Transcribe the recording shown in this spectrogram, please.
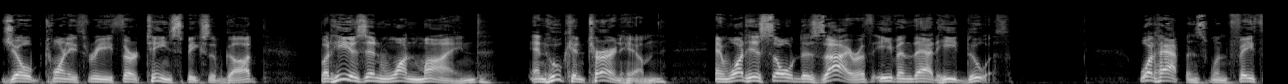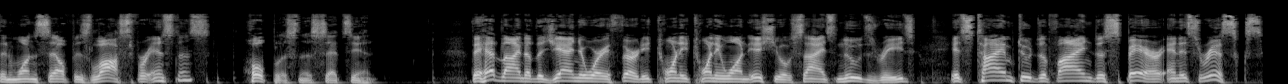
Job 23:13 speaks of God, but he is in one mind, and who can turn him? and what his soul desireth, even that he doeth. What happens when faith in oneself is lost, for instance? Hopelessness sets in. The headline of the January 30, 2021 issue of Science News reads, It's time to define despair and its risks.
